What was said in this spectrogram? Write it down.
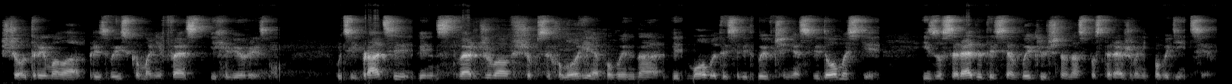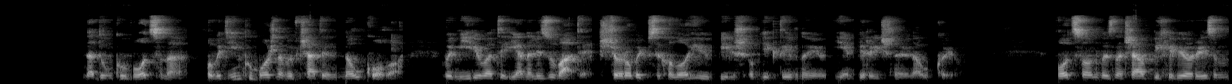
що отримала прізвисько Маніфест біхевіоризму. У цій праці він стверджував, що психологія повинна відмовитися від вивчення свідомості і зосередитися виключно на спостережуваній поведінці. На думку Вотсона, поведінку можна вивчати науково, вимірювати і аналізувати, що робить психологію більш об'єктивною і емпіричною наукою. Вотсон визначав біхевіоризм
